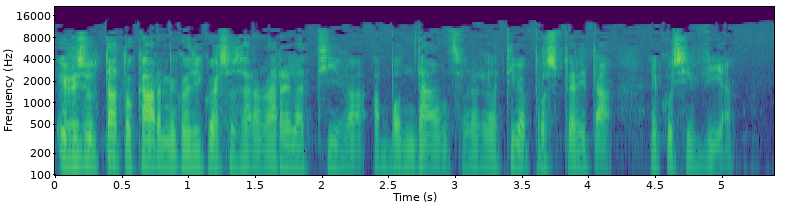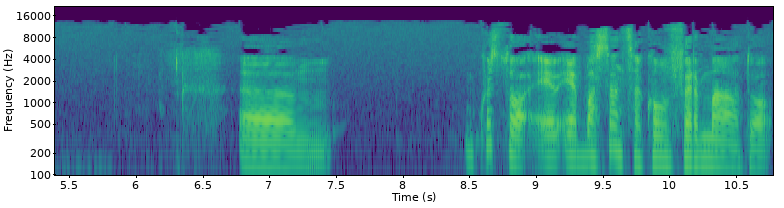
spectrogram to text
il risultato karmico di questo sarà una relativa abbondanza, una relativa prosperità e così via. Um, questo è, è, abbastanza confermato.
